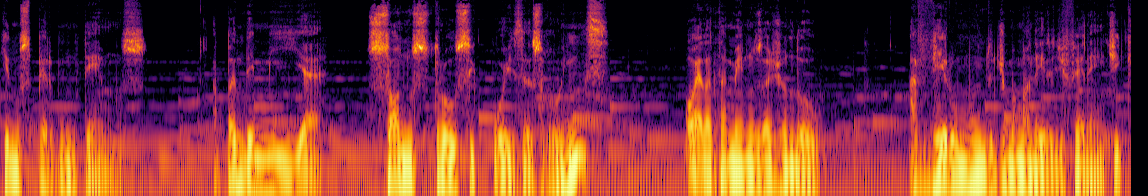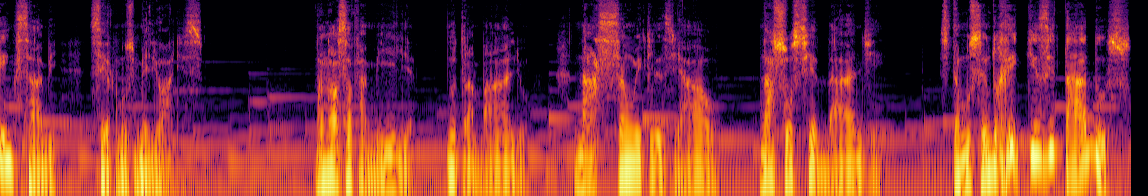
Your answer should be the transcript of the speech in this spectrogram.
que nos perguntemos: a pandemia só nos trouxe coisas ruins? Ou ela também nos ajudou a ver o mundo de uma maneira diferente e, quem sabe, sermos melhores? Na nossa família, no trabalho, na ação eclesial, na sociedade, estamos sendo requisitados.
